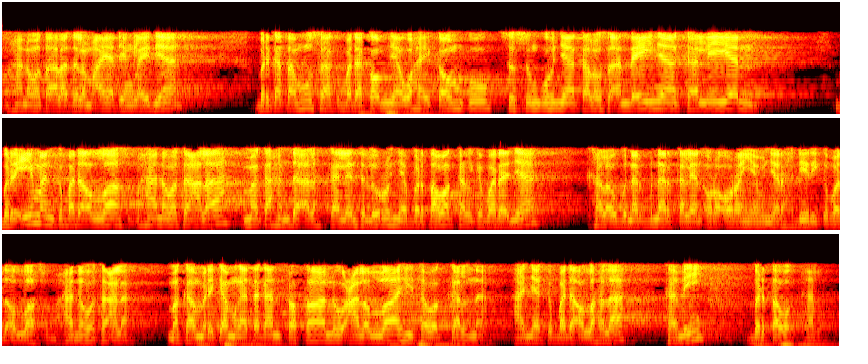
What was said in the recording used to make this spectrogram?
Subhanahu wa taala dalam ayat yang lainnya berkata Musa kepada kaumnya wahai kaumku sesungguhnya kalau seandainya kalian beriman kepada Allah Subhanahu wa taala maka hendaklah kalian seluruhnya bertawakal kepadanya kalau benar-benar kalian orang-orang yang menyerah diri kepada Allah Subhanahu wa taala maka mereka mengatakan faqalu 'ala Allahi tawakkalna hanya kepada Allah lah kami bertawakal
